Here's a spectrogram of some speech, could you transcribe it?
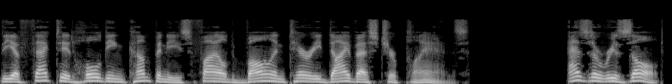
the affected holding companies filed voluntary divestiture plans. As a result,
